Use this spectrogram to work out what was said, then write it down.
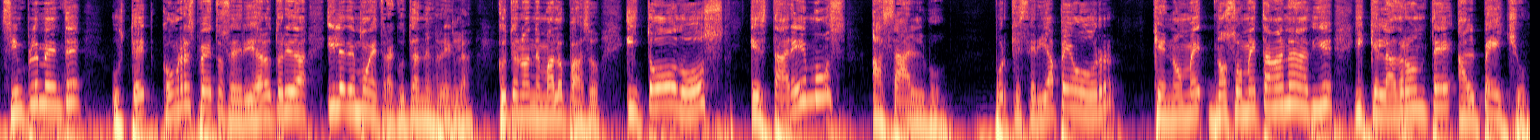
Simplemente usted con respeto se dirige a la autoridad y le demuestra que usted anda en regla, que usted no anda en malo paso y todos estaremos a salvo. Porque sería peor que no, me- no sometan a nadie y que el ladrón te al pecho.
